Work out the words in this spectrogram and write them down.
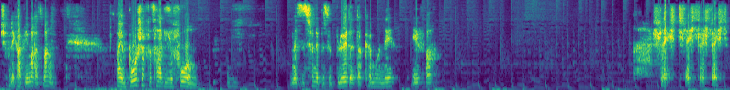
Ich überlege gerade, wie wir das machen. Beim Bohrschiff, das hat diese Form. Und das ist schon ein bisschen blöde, da können wir nicht einfach. Ah, schlecht, schlecht, schlecht, schlecht.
